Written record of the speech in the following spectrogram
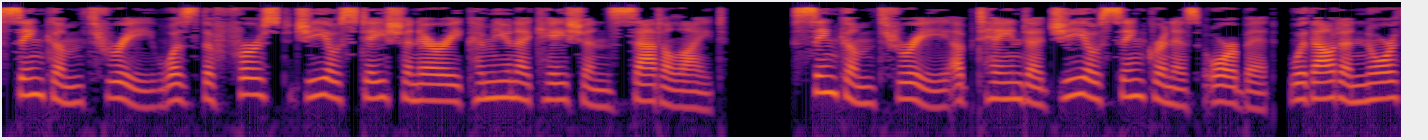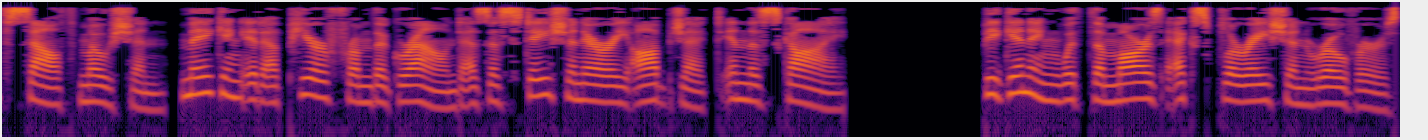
Syncom 3 was the first geostationary communications satellite. Syncom 3 obtained a geosynchronous orbit, without a north-south motion, making it appear from the ground as a stationary object in the sky. Beginning with the Mars exploration rovers,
